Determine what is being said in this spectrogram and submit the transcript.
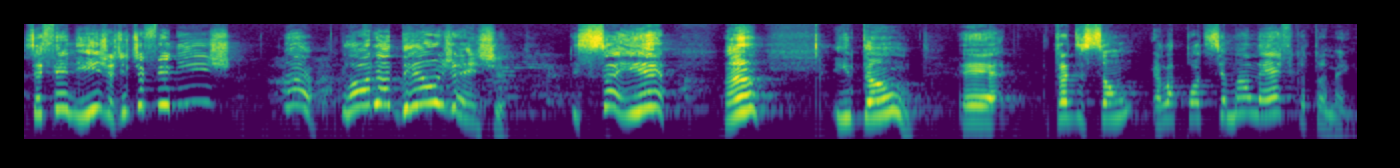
Ser feliz, a gente é feliz. Né? Glória a Deus, gente. Isso aí. Né? Então, é, tradição, ela pode ser maléfica também.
